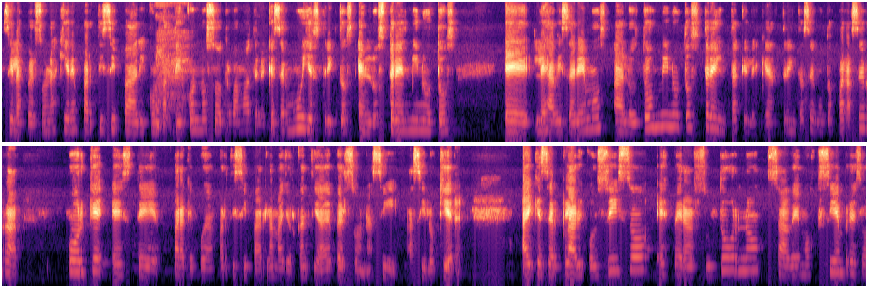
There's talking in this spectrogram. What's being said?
si las personas quieren participar y compartir con nosotros, vamos a tener que ser muy estrictos en los tres minutos. Eh, les avisaremos a los dos minutos 30, que les quedan 30 segundos para cerrar, porque este, para que puedan participar la mayor cantidad de personas si así lo quieren. Hay que ser claro y conciso, esperar su turno. Sabemos siempre, eso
